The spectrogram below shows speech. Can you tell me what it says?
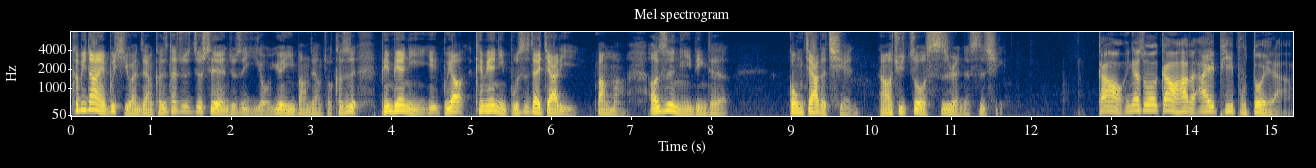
科比当然也不喜欢这样，可是他就是这些人就是有愿意帮这样做。可是偏偏你不要，偏偏你不是在家里帮忙，而是你领着公家的钱，然后去做私人的事情。刚好应该说刚好他的 IP 不对啦。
